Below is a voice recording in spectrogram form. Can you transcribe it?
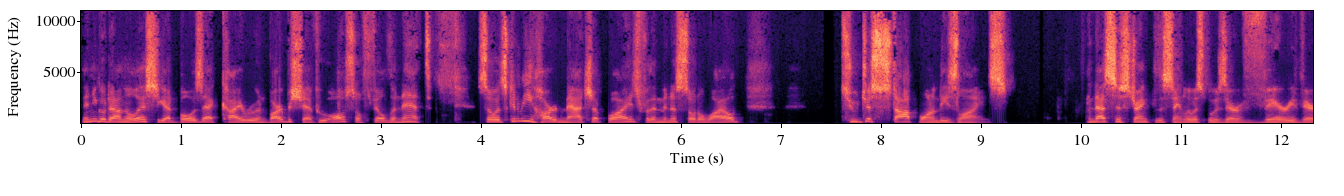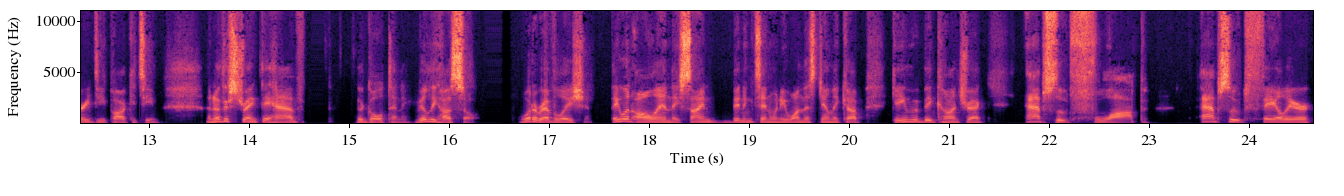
Then you go down the list, you got Bozak, Kyrou, and Barbashev, who also fill the net. So it's going to be hard matchup wise for the Minnesota Wild to just stop one of these lines. And that's the strength of the St. Louis Blues. They're a very, very deep hockey team. Another strength they have, their goaltending. Ville Husso what a revelation. They went all in. They signed Binnington when he won the Stanley Cup, gave him a big contract. Absolute flop, absolute failure.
